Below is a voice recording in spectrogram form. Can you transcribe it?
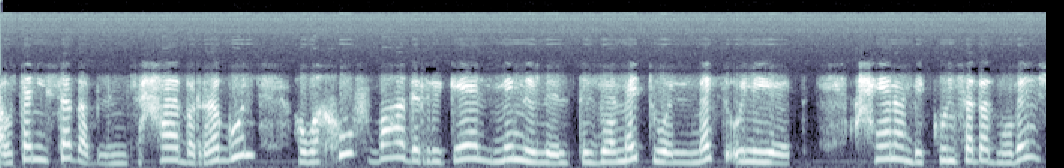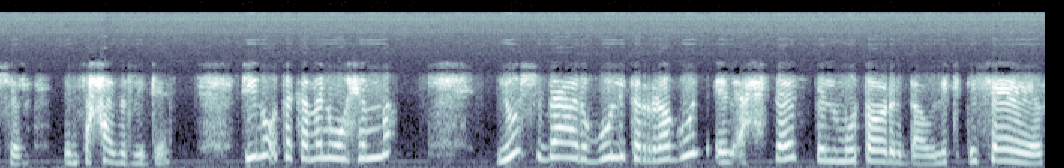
أو تاني سبب لانسحاب الرجل هو خوف بعض الرجال من الالتزامات والمسؤوليات. أحيانا بيكون سبب مباشر لانسحاب الرجال. في نقطة كمان مهمة يشبع رجولة الرجل الإحساس بالمطاردة والاكتشاف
